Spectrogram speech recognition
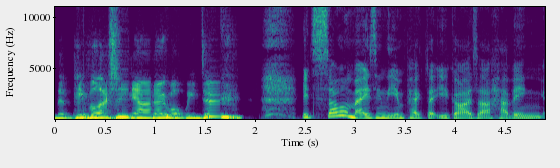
that people actually now know what we do It's so amazing the impact that you guys are having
